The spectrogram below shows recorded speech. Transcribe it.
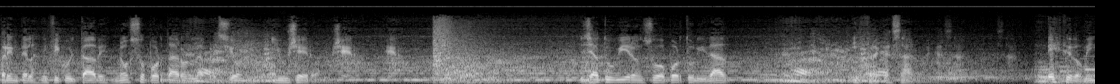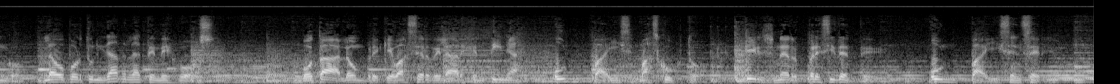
Frente a las dificultades no soportaron la presión y huyeron. Ya tuvieron su oportunidad y fracasaron. Este domingo, la oportunidad la tenés vos. Vota al hombre que va a hacer de la Argentina un país más justo. Kirchner presidente. Un país en serio.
